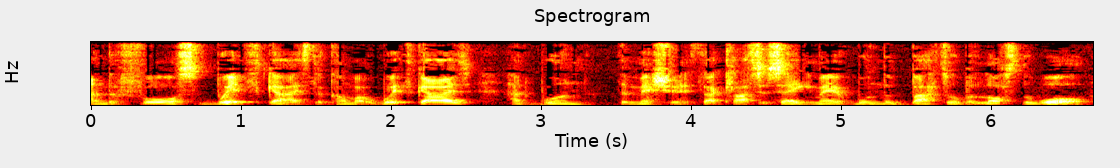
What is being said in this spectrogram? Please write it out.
and the force width guys, the combat width guys, had won the mission. It's that classic saying, you may have won the battle but lost the war.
